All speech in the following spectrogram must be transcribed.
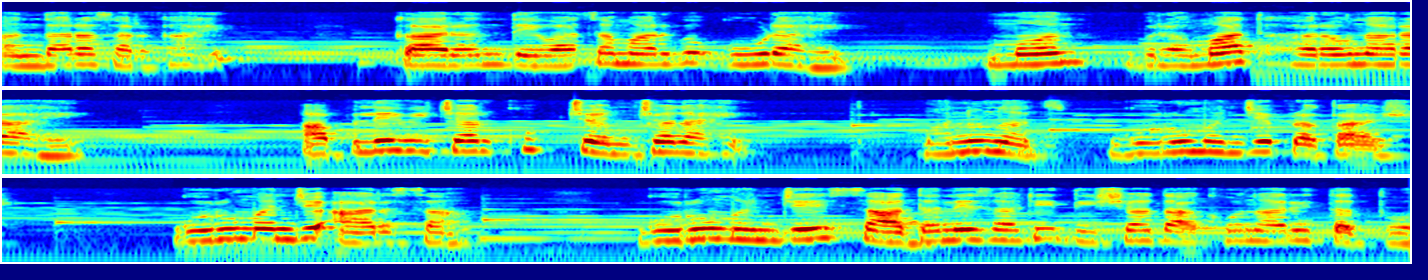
अंधारासारखा आहे. कारण देवाचा मार्ग गूढ आहे. मन भ्रमात हरवणारा आहे. आपले विचार खूप चंचल आहे. म्हणूनच गुरु म्हणजे प्रकाश गुरु म्हणजे आरसा गुरु म्हणजे साधनेसाठी दिशा दाखवणारे तत्व.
